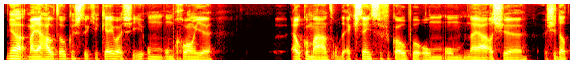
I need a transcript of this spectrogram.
ja. Maar je houdt ook een stukje KYC om, om gewoon je elke maand op de exchange te verkopen. Om, om nou ja, als je, als je dat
